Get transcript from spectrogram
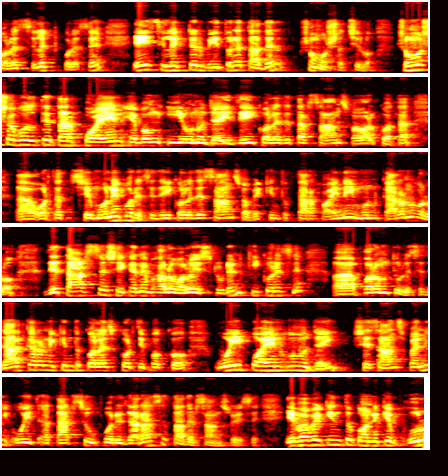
কলেজ সিলেক্ট করেছে এই সিলেক্টের ভিতরে তাদের সমস্যা ছিল। সমস্যা বলতে তার পয়েন্ট এবং ই অনুযায়ী যেই কলেজে তার চান্স হওয়ার কথা অর্থাৎ সে মনে করেছে যে এই কলেজে চান্স হবে, কিন্তু তার হয় নাই মূল কারণ হলো যে তার সে সেখানে ভালো ভালো স্টুডেন্ট কি করেছে? ফর্ম তুলেছে। যার কারণে কিন্তু কলেজ কর্তৃপক্ষ ওই পয়েন্ট অনুযায়ী সে চান্স পায়নি। ওই তার চেয়ে উপরে যারা আছে তাদের চান্স হয়েছে এভাবে কিন্তু অনেকে ভুল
